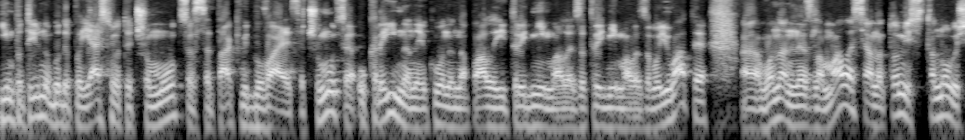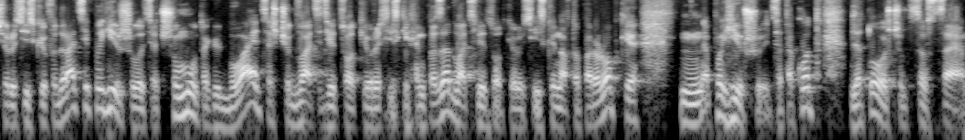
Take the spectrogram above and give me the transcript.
Їм потрібно буде пояснювати, чому це все так відбувається. Чому це Україна, на яку вони напали і три дні мали за три дні мали завоювати. Вона не зламалася, а натомість становище Російської Федерації погіршилося. Чому так відбувається? Що 20% російських НПЗ, 20% російської нафтопереробки погіршуються. Так, от для того, щоб це все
